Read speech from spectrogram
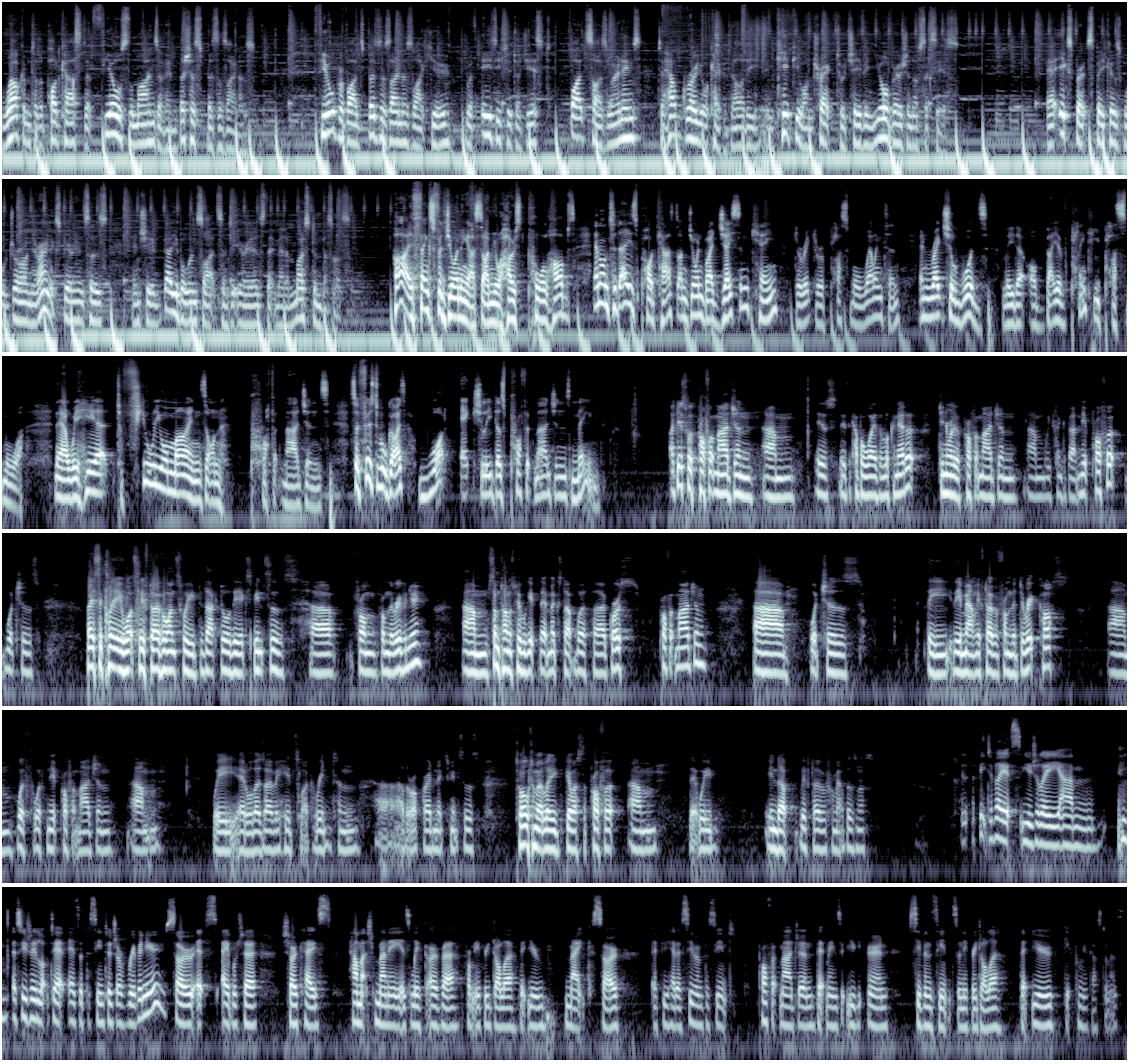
Welcome to the podcast that fuels the minds of ambitious business owners. Fuel provides business owners like you with easy to digest, bite sized learnings to help grow your capability and keep you on track to achieving your version of success. Our expert speakers will draw on their own experiences and share valuable insights into areas that matter most in business. Hi, thanks for joining us. I'm your host, Paul Hobbs, and on today's podcast, I'm joined by Jason Keen Director of Plus More Wellington, and Rachel Woods, leader of Bay of Plenty Plus More. Now, we're here to fuel your minds on profit margins. So, first of all, guys, what actually does profit margins mean? I guess with profit margin, um, is there's a couple of ways of looking at it. Generally, with profit margin, um, we think about net profit, which is basically what's left over once we deduct all the expenses uh, from from the revenue. Um, sometimes people get that mixed up with uh, gross profit margin, uh, which is the the amount left over from the direct costs. Um, with with net profit margin, um, we add all those overheads like rent and uh, other operating expenses to ultimately give us the profit um, that we end up left over from our business. Effectively, it's usually um, it's usually looked at as a percentage of revenue. So it's able to showcase how much money is left over from every dollar that you make. So if you had a 7% profit margin, that means that you earn 7 cents in every dollar that you get from your customers.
